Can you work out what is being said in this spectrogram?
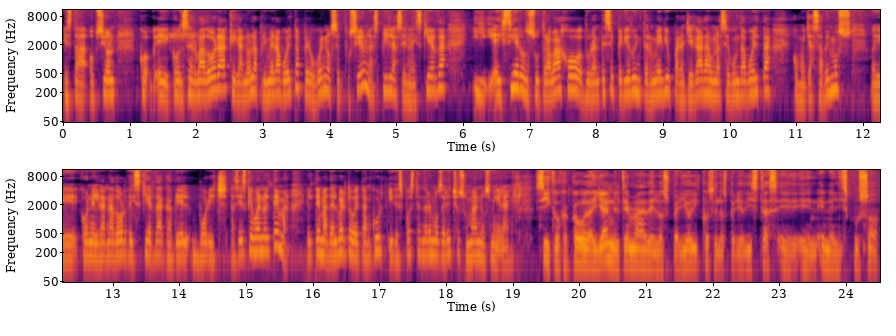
esta opción eh, conservadora que ganó la primera vuelta, pero bueno, se pusieron las pilas en la izquierda y e hicieron su trabajo durante ese periodo intermedio para llegar a una segunda vuelta, como ya sabemos, eh, con el ganador de izquierda, Gabriel Boric. Así es que bueno, el tema, el tema de Alberto Betancourt y después tendremos derechos humanos, Miguel Ángel. Sí, con Jacobo Dayan, el tema de los periódicos, de los periodistas eh, en el discurso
